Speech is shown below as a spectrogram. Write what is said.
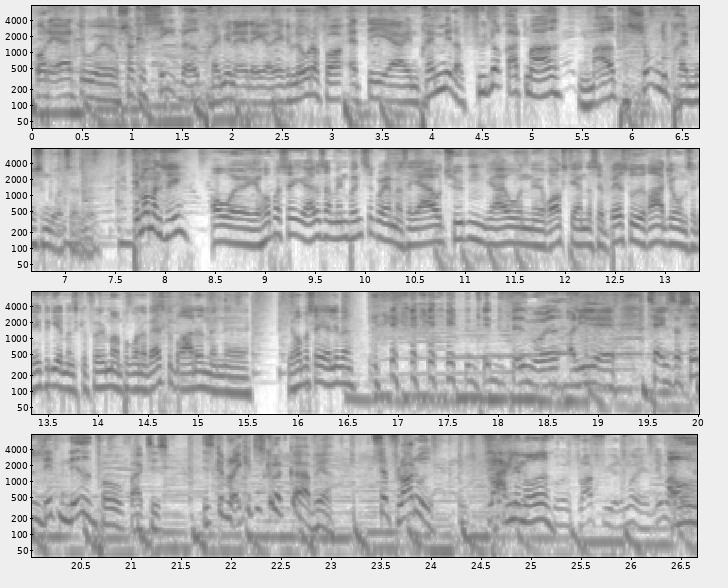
hvor det er, at du øh, så kan se, hvad præmien er i dag. Og jeg kan love dig for, at det er en præmie, der fylder ret meget. En meget personlig præmie, som du har taget med. Det må man sige. Og øh, jeg håber at se jer alle sammen inde på Instagram. Altså, jeg er jo typen, jeg er jo en øh, rockstjerne, der ser bedst ud i radioen, så det er ikke fordi, at man skal følge mig på grund af vaskebrættet, men øh, jeg håber at se jer alligevel. det er en fed måde at lige øh, tale sig selv lidt ned på, faktisk. Det skal du ikke, det skal du ikke gøre, Per. Ser flot ud. Fyr. måde. Er en flot fyr, det må, det må Oh.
